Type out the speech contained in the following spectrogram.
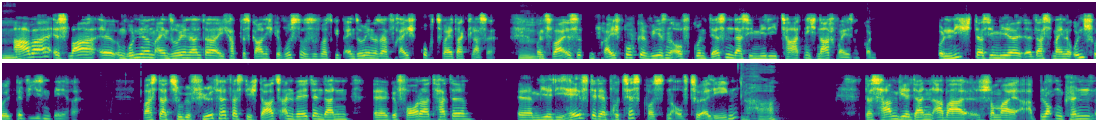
Mhm. Aber es war äh, im Grunde genommen ein sogenannter, ich habe das gar nicht gewusst, dass es was gibt, ein sogenannter Freispruch zweiter Klasse. Mhm. Und zwar ist es ein Freispruch gewesen aufgrund dessen, dass sie mir die Tat nicht nachweisen konnten. Und nicht, dass sie mir, dass meine Unschuld bewiesen wäre. Was dazu geführt hat, dass die Staatsanwältin dann äh, gefordert hatte, äh, mir die Hälfte der Prozesskosten aufzuerlegen. Aha. Das haben wir dann aber schon mal abblocken können.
